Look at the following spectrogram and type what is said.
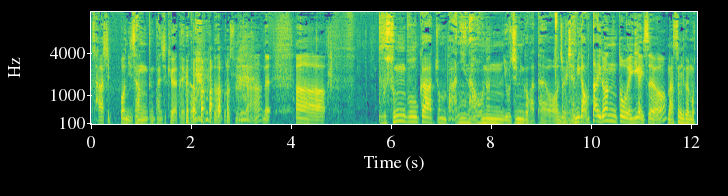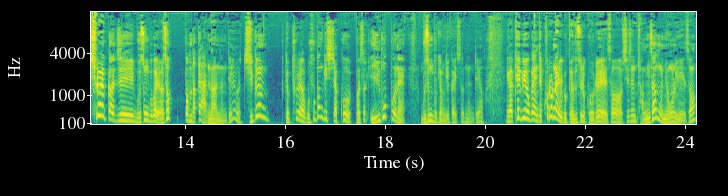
40번 이상 등판시켜야 될것 같기도 하고 그렇습니다. 네. 아, 무승부가 좀 많이 나오는 요즘인 것 같아요. 좀 네. 재미가 없다 이런 또 얘기가 있어요. 맞습니다. 뭐 7월까지 무승부가 6번밖에 안 나왔는데요. 지금 그 프로야구 후반기 시작 후 벌써 7번의 무승부 경기가 있었는데요. 그러니까 KBO가 이제 코로나19 변수를 고려해서 시즌 정상 운영을 위해서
